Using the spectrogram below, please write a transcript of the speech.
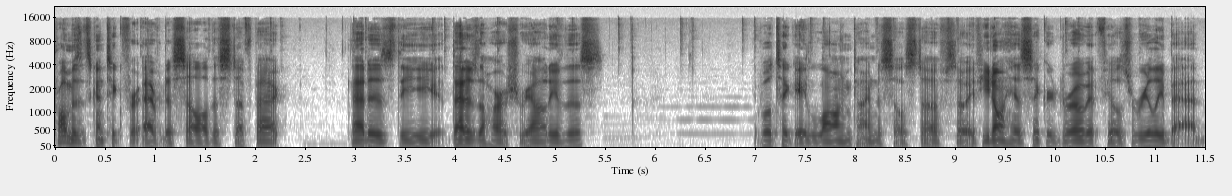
Problem is it's going to take forever to sell all this stuff back. That is the that is the harsh reality of this. It will take a long time to sell stuff. So if you don't hit Sacred Grove, it feels really bad.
